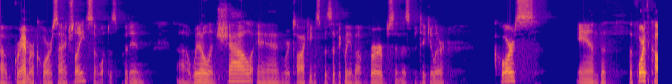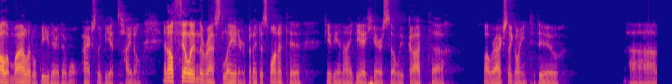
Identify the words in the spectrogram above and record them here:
a, grammar course, actually. So we'll just put in uh, will and shall, and we're talking specifically about verbs in this particular course. And the, the fourth column, while it'll be there, there won't actually be a title. And I'll fill in the rest later, but I just wanted to give you an idea here. So we've got, uh, well, we're actually going to do, uh,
